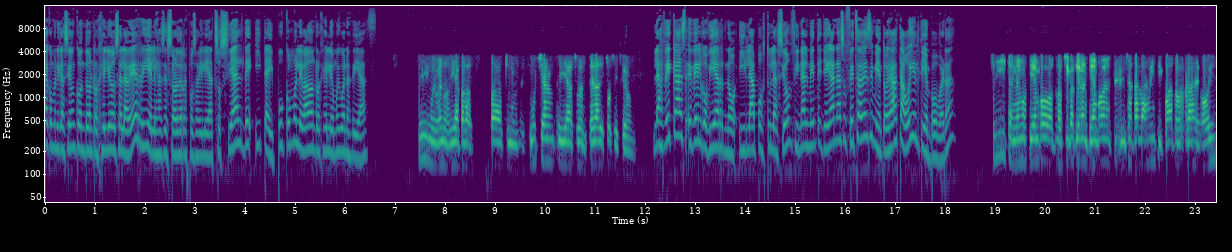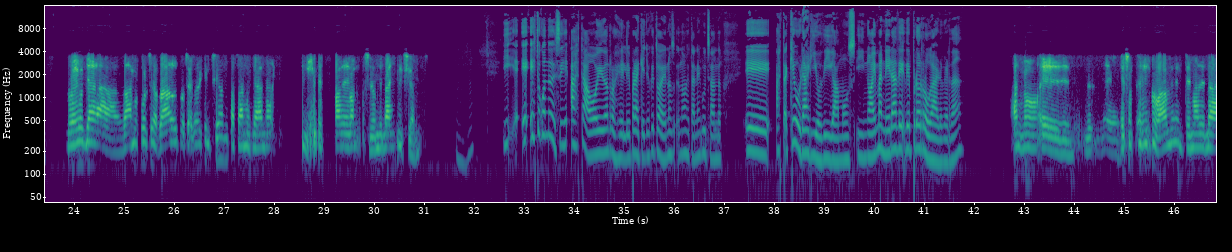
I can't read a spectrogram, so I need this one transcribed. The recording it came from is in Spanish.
de comunicación con don Rogelio Salaverri, él es asesor de responsabilidad social de Itaipú. ¿Cómo le va, don Rogelio? Muy buenos días. Sí, muy buenos días para, para quienes escuchan y a su entera disposición. Las becas del gobierno y la postulación finalmente llegan a su fecha de vencimiento. Es hasta hoy el tiempo, ¿verdad? Sí, tenemos tiempo, los chicos tienen tiempo de hasta las 24 horas de hoy. Luego ya damos por cerrado el proceso de inscripción y pasamos ya a la siguiente fase de evaluación de las inscripciones. Y eh, esto cuando decís hasta hoy, don Rogelio, para aquellos que todavía nos, nos están escuchando, eh, ¿hasta qué horario, digamos? Y no hay manera de, de prorrogar, ¿verdad? Ah, no, eh, eh, eso es improbable, el tema de la,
